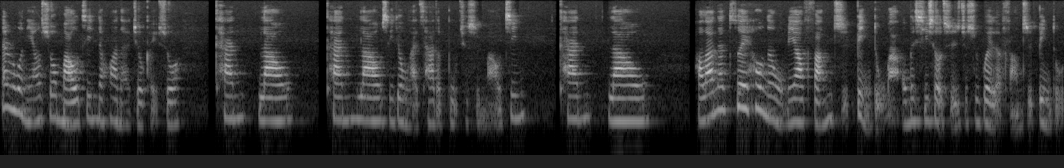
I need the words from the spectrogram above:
那如果你要说毛巾的话呢，就可以说看捞，看捞是用来擦的布，就是毛巾。看捞。好啦，那最后呢，我们要防止病毒嘛。我们洗手其实就是为了防止病毒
